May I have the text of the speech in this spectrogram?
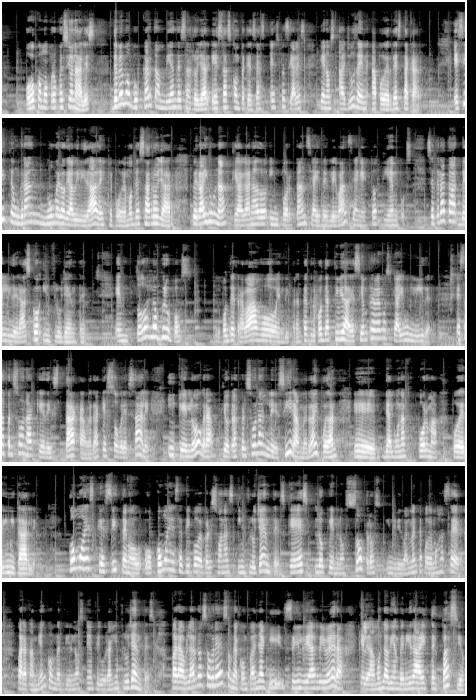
o como profesionales, debemos buscar también desarrollar esas competencias especiales que nos ayuden a poder destacar. Existe un gran número de habilidades que podemos desarrollar, pero hay una que ha ganado importancia y relevancia en estos tiempos. Se trata del liderazgo influyente. En todos los grupos, grupos de trabajo, en diferentes grupos de actividades, siempre vemos que hay un líder. Esa persona que destaca, ¿verdad? Que sobresale y que logra que otras personas le sigan, ¿verdad? Y puedan eh, de alguna forma poder imitarle. ¿Cómo es que existen o, cómo es ese tipo de personas influyentes? ¿Qué es lo que nosotros individualmente podemos hacer para también convertirnos en figuras influyentes? Para hablarnos sobre eso me acompaña aquí Silvia Rivera, que le damos la bienvenida a este espacio.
